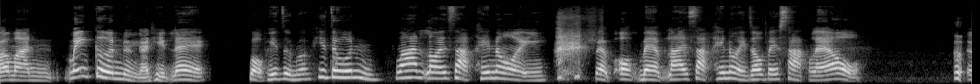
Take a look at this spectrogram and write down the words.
ประมาณไม่เกินหนึ่งอาทิตย์แรก บอกพี่จุนว่าพี่จุนวาดรอยสักให้หน่อย แบบออกแบบลายสักให้หน่อยจะเอาไปสักแล้ว เอ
